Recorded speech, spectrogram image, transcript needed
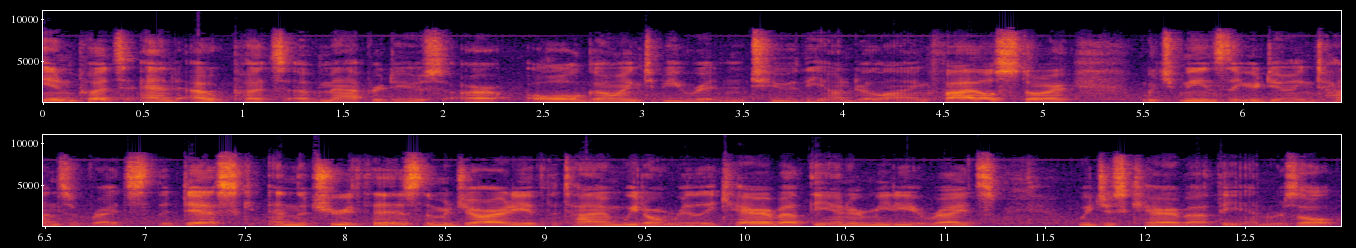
inputs and outputs of MapReduce are all going to be written to the underlying file store, which means that you're doing tons of writes to the disk. And the truth is, the majority of the time, we don't really care about the intermediate writes, we just care about the end result.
